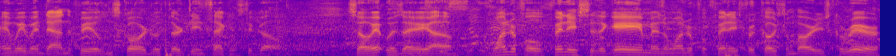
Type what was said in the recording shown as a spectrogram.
and we went down the field and scored with 13 seconds to go. So it was a uh, wonderful finish to the game and a wonderful finish for Coach Lombardi's career.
